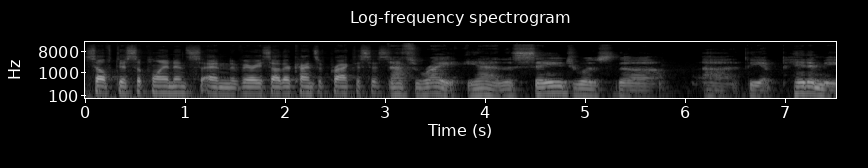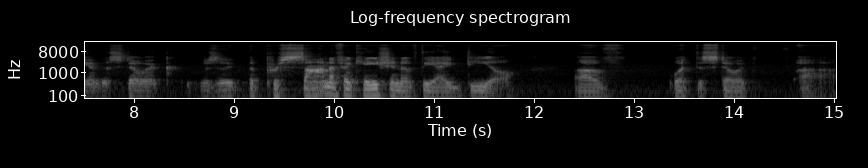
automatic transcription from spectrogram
self discipline and, and various other kinds of practices? That's right. Yeah, the sage was the uh, the epitome of the Stoic. Was the, the personification of the ideal of what the Stoic uh,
